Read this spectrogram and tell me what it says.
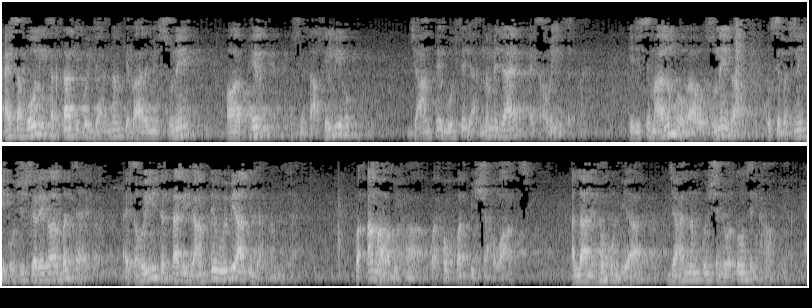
ایسا ہو نہیں سکتا کہ کوئی جہنم کے بارے میں سنے اور پھر اس میں داخل بھی ہو۔ جانتے بوجھتے جہنم میں جائے، ایسا ہو ہی نہیں سکتا۔ ہے کہ جس سے معلوم ہوگا، وہ سنے گا، اس سے بچنے کی کوشش کرے گا اور بچ جائے گا۔ ایسا ہو ہی نہیں سکتا کہ جانتے ہوئے بھی آدمی جائے امر بہا بحفت بالشہوات اللہ نے حکم دیا، جہنم کو شہوتوں سے ڈھانپ دیا گیا۔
